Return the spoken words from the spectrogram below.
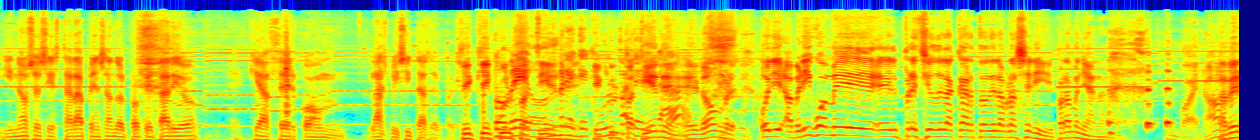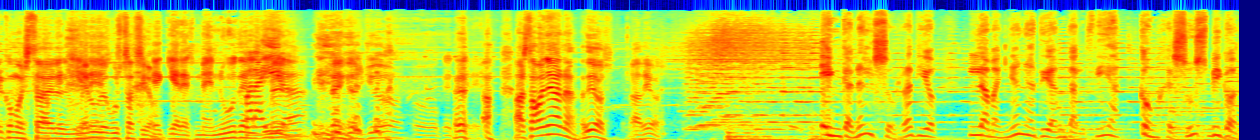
y no sé si estará pensando el propietario eh, qué hacer con las visitas del presidente. ¿Qué, qué Pobre culpa hombre, tiene? qué ¿Qué culpa culpa tendrá? tiene el hombre? Oye, averíguame el precio de la carta de la brasserie para mañana. Bueno, A ver cómo está ¿pero el menú quieres? degustación. ¿Qué quieres? ¿Menú del Para ir. día? Venga. ¿Digo yo o qué quieres? Hasta mañana. Adiós. Adiós. En Canal Sur Radio, La mañana de Andalucía con Jesús Vigorra.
